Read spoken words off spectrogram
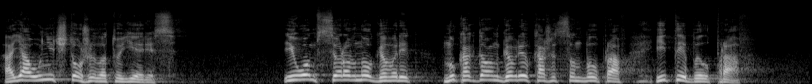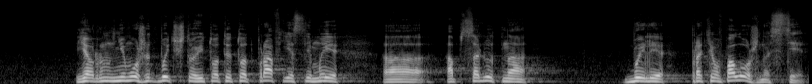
а я уничтожил эту ересь. И он все равно говорит, ну, когда он говорил, кажется, он был прав. И ты был прав. Я говорю, ну, не может быть, что и тот, и тот прав, если мы э, абсолютно были противоположности –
